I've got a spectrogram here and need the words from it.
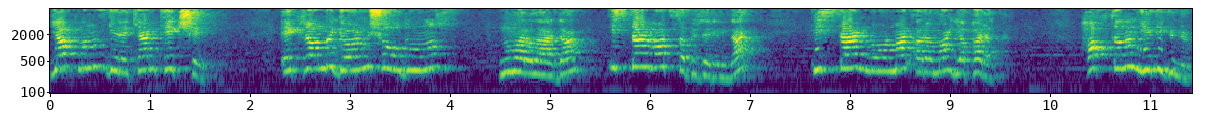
yapmanız gereken tek şey ekranda görmüş olduğunuz numaralardan ister WhatsApp üzerinden ister normal arama yaparak haftanın 7 günü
